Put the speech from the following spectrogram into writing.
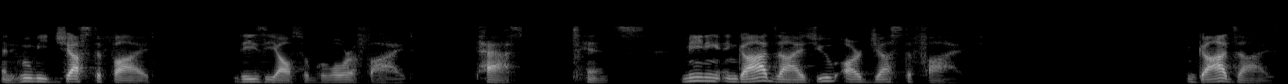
And whom he justified, these he also glorified. Past tense. Meaning in God's eyes, you are justified. In God's eyes,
